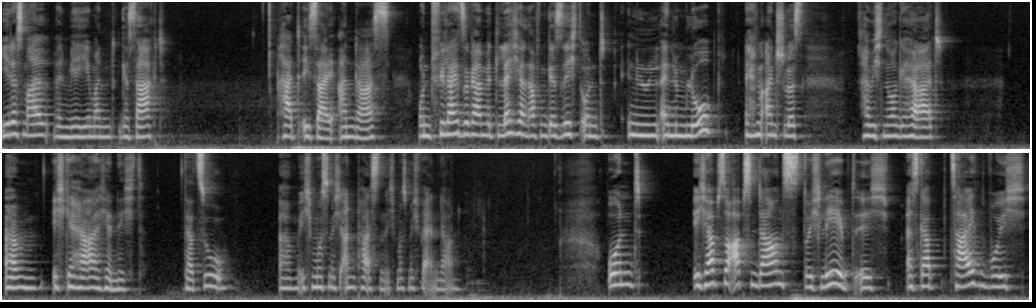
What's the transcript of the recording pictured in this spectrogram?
Jedes Mal, wenn mir jemand gesagt hat, ich sei anders und vielleicht sogar mit Lächeln auf dem Gesicht und in einem Lob im Anschluss, habe ich nur gehört, ähm, ich gehöre hier nicht dazu ähm, ich muss mich anpassen, ich muss mich verändern. Und ich habe so Ups und Downs durchlebt. Ich, es gab Zeiten, wo ich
